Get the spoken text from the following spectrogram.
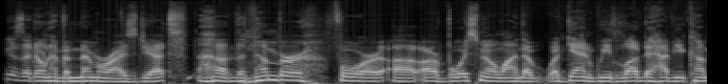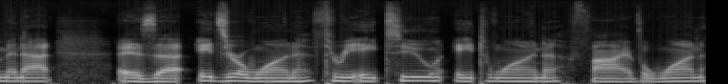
because I don't have it memorized yet. Uh, the number for uh, our voicemail line that, again, we'd love to have you come in at is uh, 801 382 8151.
